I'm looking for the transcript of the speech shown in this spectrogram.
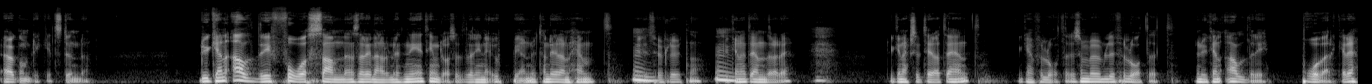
ögonblicket, stunden. Du kan aldrig få sanden som redan runnit ner i timglaset att rinna upp igen, utan det har redan hänt i Mm. ditt förflutna. Du Mm. kan inte ändra det. Du kan acceptera att det har hänt. Du kan förlåta det som behöver bli förlåtet, men du kan aldrig påverka det.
